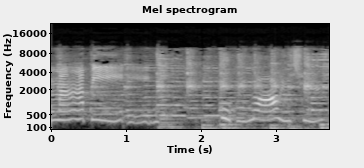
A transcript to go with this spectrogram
马兵，姑姑哪里去？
